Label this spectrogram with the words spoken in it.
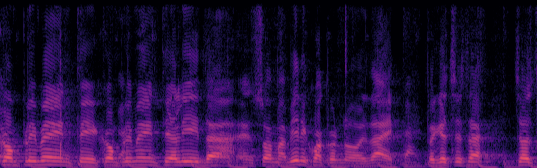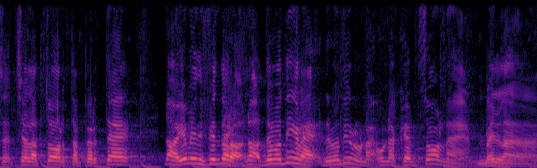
Complimenti, complimenti Alida. Insomma, vieni qua con noi, dai, Dai. perché c'è, la torta per te. No, io mi difenderò. No, devo dire, devo dire una, una canzone bella,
